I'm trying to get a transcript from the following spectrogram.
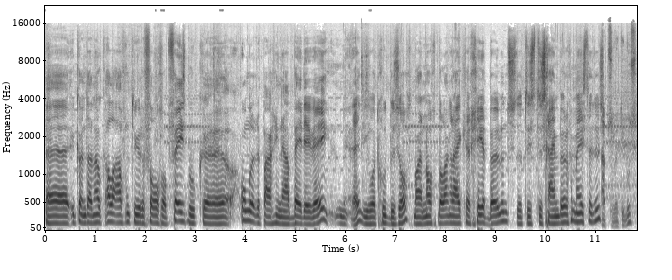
Eh, u kunt dan ook alle avonturen volgen op Facebook eh, onder de pagina BDW. Eh, die wordt goed bezocht, maar nog belangrijker Geert Beulens. Dat is de schijnburgemeester dus. Absoluut, die moest.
